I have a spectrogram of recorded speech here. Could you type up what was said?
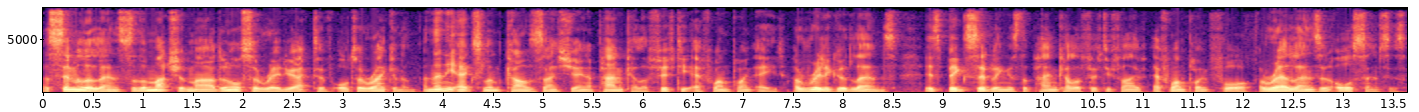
a similar lens to the much admired and also radioactive Auto Rikenon, and then the excellent Carl Zeiss Jena Pancolar 50 f1.8, a really good lens. Its big sibling is the Pancolar 55 f1.4, a rare lens in all senses,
